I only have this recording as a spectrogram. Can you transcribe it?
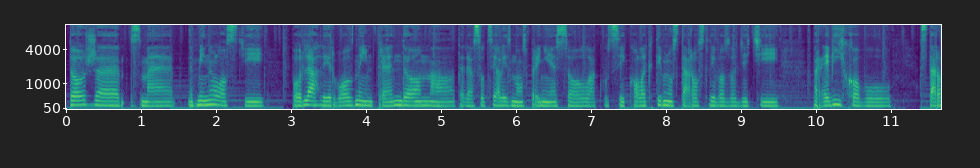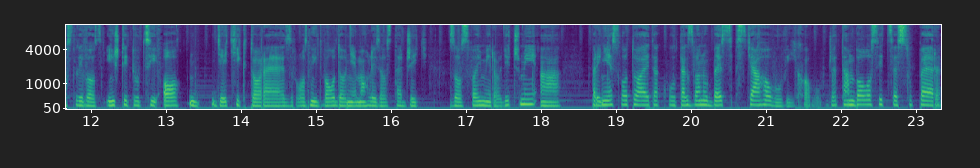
To, že sme v minulosti podľahli rôznym trendom, teda socializmus priniesol akúsi kolektívnu starostlivosť o detí, pre výchovu, starostlivosť inštitúcií o deti, ktoré z rôznych dôvodov nemohli zostať žiť so svojimi rodičmi a prinieslo to aj takú tzv. bezvzťahovú výchovu. Že tam bolo síce super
